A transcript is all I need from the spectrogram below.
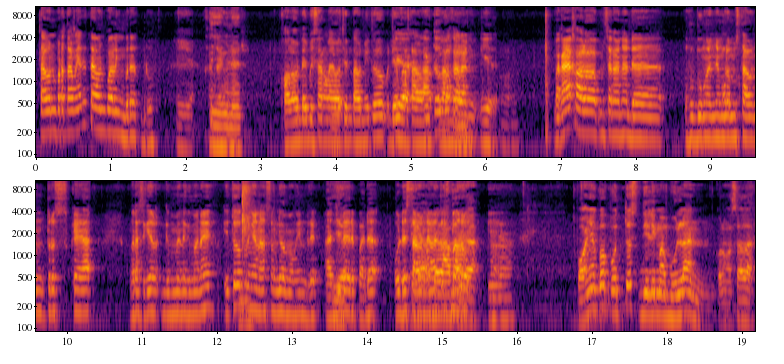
tahun pertama itu tahun paling berat bro Iya. Iya benar. Kalau udah bisa ngelewatin tahun itu dia Iya, bakal itu langgeng. bakalan iya Hmm. makanya kalau misalkan ada hubungan yang belum setahun terus kayak ngerasa gimana gimana ya itu mendingan langsung diomongin aja Iya. daripada udah setahun Iya, lewat terus baru ya. iya. Pokoknya gue putus di lima bulan kalau nggak salah.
